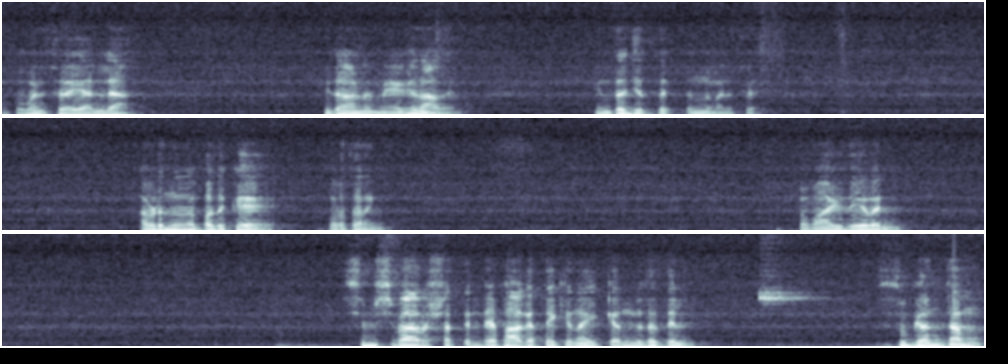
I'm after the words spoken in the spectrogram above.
അപ്പോൾ മനസ്സിലായി അല്ല ഇതാണ് മേഘനാഥൻ ഇന്ദ്രജിത്ത് എന്ന് മനസ്സിലായി. അവിടെ നിന്ന് പതുക്കെ പുറത്തിറങ്ങി. ഇപ്പൊ വായുദേവൻ ശിംശിവാവൃക്ഷത്തിന്റെ ഭാഗത്തേക്ക് നയിക്കുന്ന വിധത്തിൽ സുഗന്ധം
